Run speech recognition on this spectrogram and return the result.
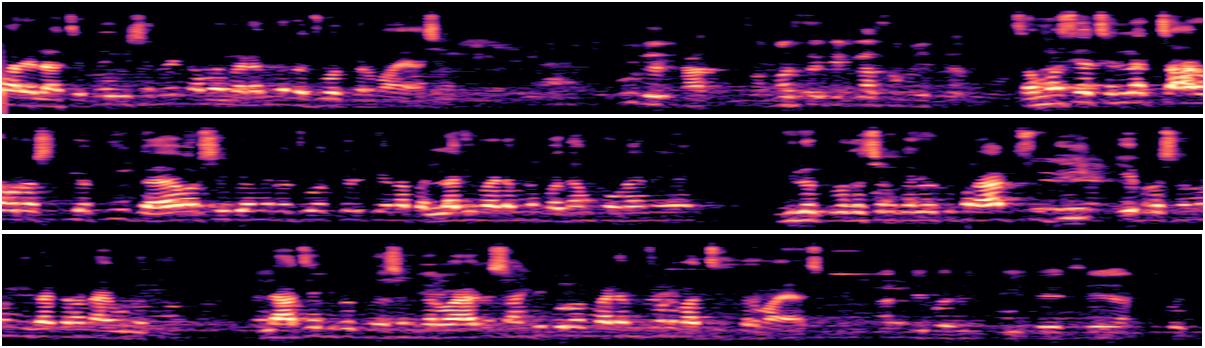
મારેલા છે. તો એ વિષય લઈને અમે મેડમને રજૂઆત કરવા આવ્યા છે. સમસ્યા છેલ્લા ચાર વર્ષથી હતી. ગયા વર્ષે બી અમે રજૂઆત કરી હતી. એના પહેલા બી મેડમને બદામ ખવડાવીને વિરોધ પ્રદર્શન કર્યું હતું. પણ આજ સુધી એ પ્રશ્નનું નિરાકરણ આવ્યું નથી. એટલે આજે વિરોધ પ્રદર્શન કરવા આવ્યા છે. શાંતિપૂર્વક મેડમ જોડે વાતચીત કરવા આવ્યા છે. આટલી બધી છે આટલી બધી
